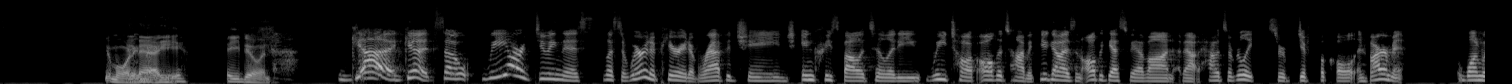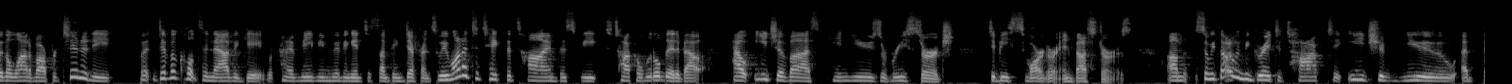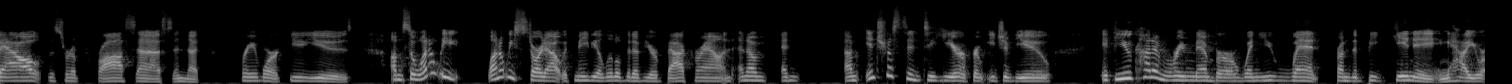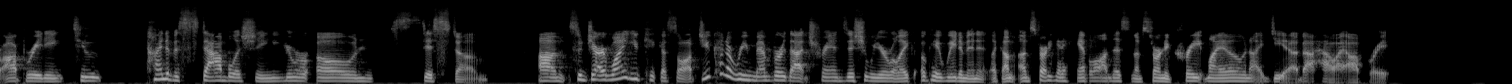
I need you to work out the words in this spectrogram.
Good morning, hey, Maggie. Maggie. How you doing? Good, good. So we are doing this. Listen, we're in a period of rapid change, increased volatility. We talk all the time with you guys and all the guests we have on about how it's a really sort of difficult environment, one with a lot of opportunity, but difficult to navigate. We're kind of maybe moving into something different. So we wanted to take the time this week to talk a little bit about how each of us can use research to be smarter investors. Um, so we thought it would be great to talk to each of you about the sort of process and that framework you use. Um, so why don't we why don't we start out with maybe a little bit of your background and I'm and I'm interested to hear from each of you if you kind of remember when you went from the beginning how you were operating to kind of establishing your own system. Um, so Jared, why don't you kick us off? Do you kind of remember that transition where you're like, okay, wait a minute, like I'm, I'm starting to get a handle on this and I'm starting to create my own idea about how I operate?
